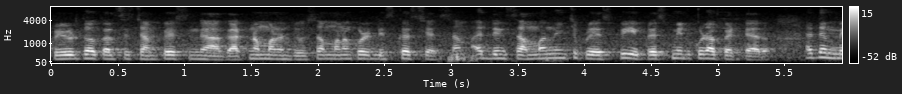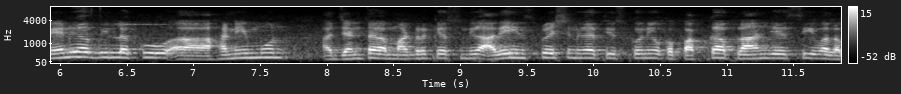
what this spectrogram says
ప్రియుడితో కలిసి చంపేసింది ఆ ఘటన మనం చూసాం మనం కూడా డిస్కస్ చేస్తాం. అయితే దీనికి సంబంధించి ఇప్పుడు ఎస్పీ ప్రెస్ మీట్ కూడా పెట్టారు. అయితే మెయిన్గా వీళ్ళకు హనీమూన్ ఆ జంట మర్డర్ కేసు ఉంది. అదే ఇన్స్పిరేషన్గా తీసుకొని ఒక పక్కా ప్లాన్ చేసి వాళ్ళ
